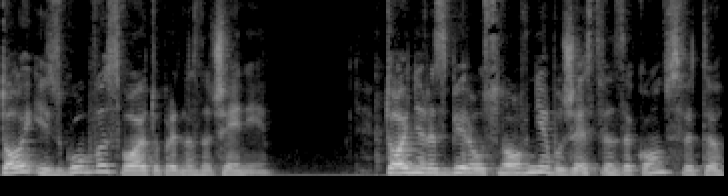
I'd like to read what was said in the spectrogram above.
той изгубва своето предназначение. Той не разбира основния божествен закон в света.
